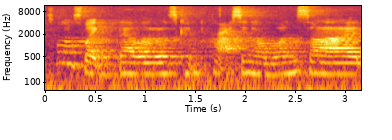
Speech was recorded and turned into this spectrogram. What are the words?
It's almost like bellows compressing on one side.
